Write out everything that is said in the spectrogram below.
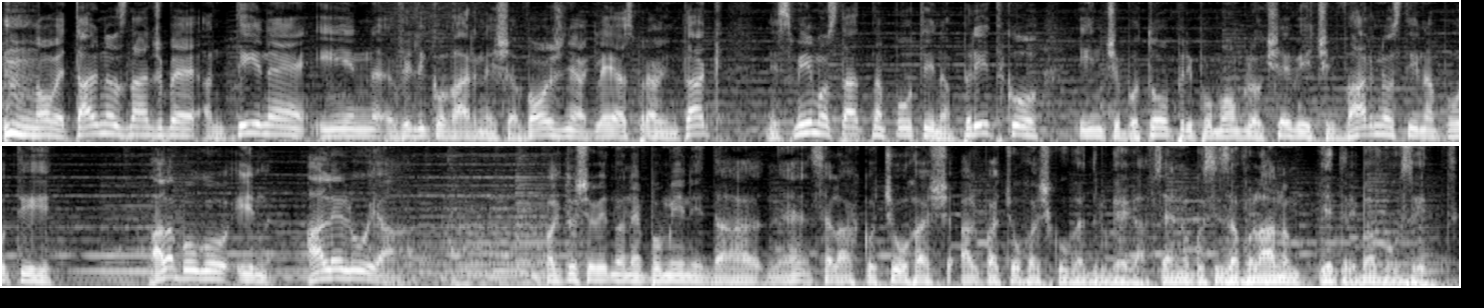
nove talne označbe, antene in veliko varnejša vožnja. Glej, jaz pravim tako, ne smemo stati na poti napredku in če bo to pripomoglo k še večji varnosti na poti, hvala Bogu in aleluja. Ampak to še vedno ne pomeni, da ne, se lahko čohaš ali pa čohaš koga drugega. Vseeno, ko si za volanom, je treba voziti.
